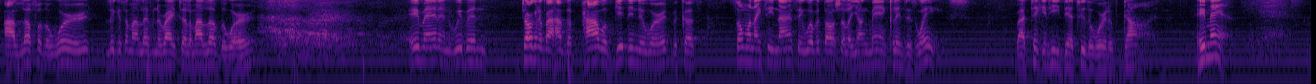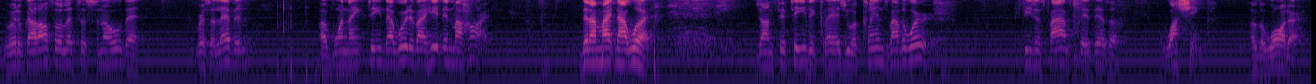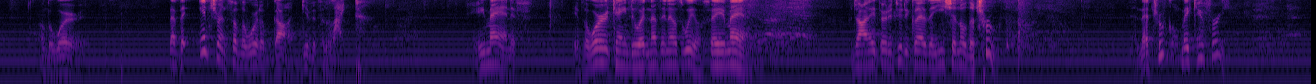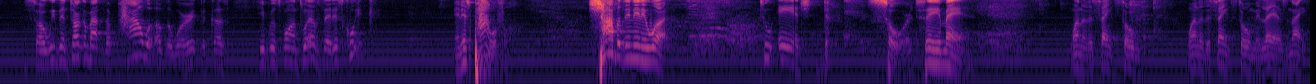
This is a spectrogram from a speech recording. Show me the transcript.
our love for the Word. Look at somebody left and the right, tell them, I love the Word. Amen. And we've been talking about how the power of getting in the Word because Psalm 119.9 say, Wherewithal shall a young man cleanse his ways? By taking heed thereto the Word of God. Amen. Amen. The Word of God also lets us know that verse 11 of 119, that word have I hidden in my heart, that I might not what? John 15 declares you are cleansed by the word. Ephesians 5 said there's a washing of the water of the word. That the entrance of the word of God giveth light. Amen. If if the word can't do it, nothing else will. Say amen. John 8 32 declares that ye shall know the truth. And that truth gonna make you free. So we've been talking about the power of the word because Hebrews 4 and 12 said it's quick and it's powerful. Sharper than any what? Two-edged sword. Say amen. One of the saints told me, one of the saints told me last night.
